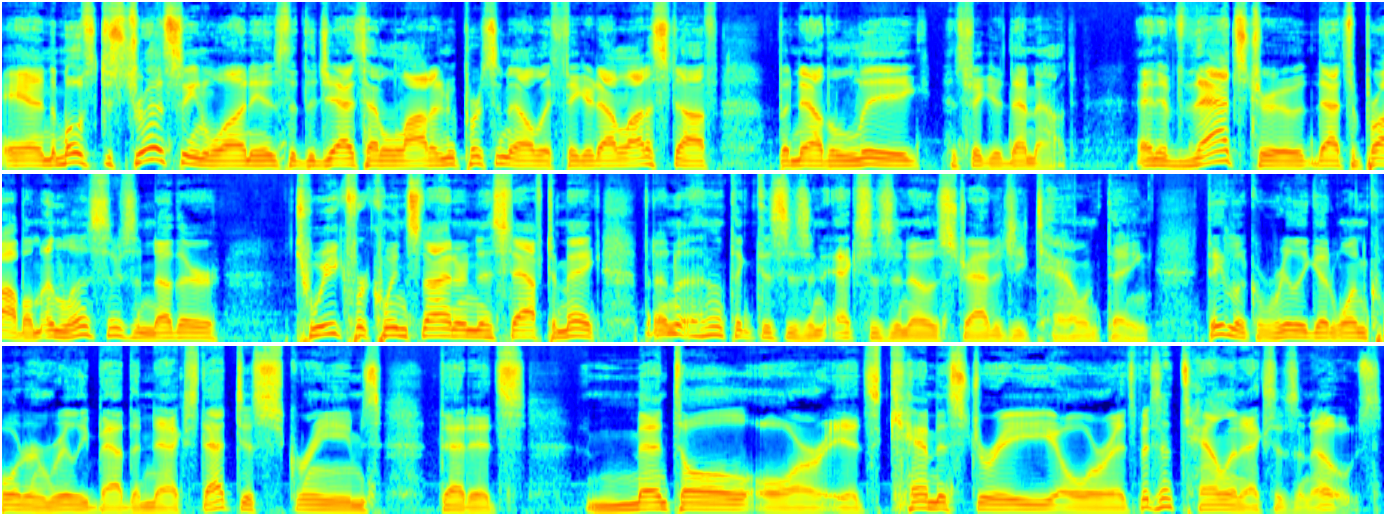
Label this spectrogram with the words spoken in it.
And the most distressing one is that the Jazz had a lot of new personnel. They figured out a lot of stuff, but now the league has figured them out. And if that's true, that's a problem, unless there's another tweak for Quin Snyder and his staff to make. But I don't, I don't think this is an X's and O's strategy talent thing. They look really good one quarter and really bad the next. That just screams that it's mental or it's chemistry or it's, but it's not talent X's and O's.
